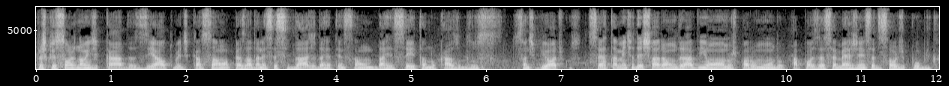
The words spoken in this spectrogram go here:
Prescrições não indicadas e automedicação, apesar da necessidade da retenção da receita no caso dos dos antibióticos certamente deixarão um grave ônus para o mundo após essa emergência de saúde pública.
